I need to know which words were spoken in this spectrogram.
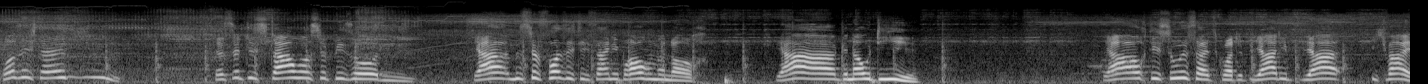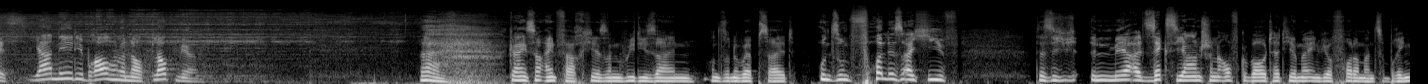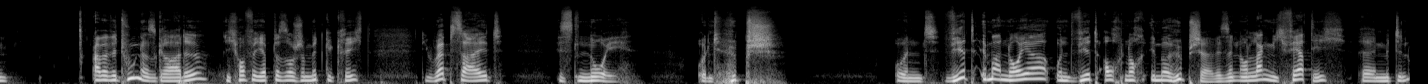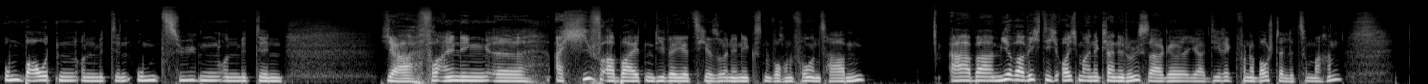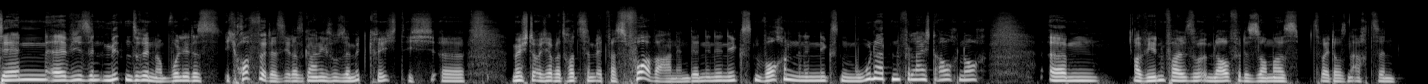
Vorsicht da hinten! Das sind die Star Wars-Episoden. Ja, müsst ihr vorsichtig sein, die brauchen wir noch. Ja, genau die. Ja, auch die Suicide Squad. Ja, die, ja, ich weiß. Ja, nee, die brauchen wir noch, glaub mir. Ah, gar nicht so einfach, hier so ein Redesign und so eine Website. Und so ein volles Archiv, das sich in mehr als sechs Jahren schon aufgebaut hat, hier mal irgendwie auf Vordermann zu bringen. Aber wir tun das gerade. Ich hoffe, ihr habt das auch schon mitgekriegt. Die Website ist neu und hübsch und wird immer neuer und wird auch noch immer hübscher. Wir sind noch lange nicht fertig äh, mit den Umbauten und mit den Umzügen und mit den, ja, vor allen Dingen äh, Archivarbeiten, die wir jetzt hier so in den nächsten Wochen vor uns haben. Aber mir war wichtig, euch mal eine kleine Durchsage ja direkt von der Baustelle zu machen. Denn äh, wir sind mittendrin, obwohl ihr das, ich hoffe, dass ihr das gar nicht so sehr mitkriegt. Ich äh, möchte euch aber trotzdem etwas vorwarnen, denn in den nächsten Wochen, in den nächsten Monaten vielleicht auch noch, ähm, auf jeden Fall so im Laufe des Sommers 2018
